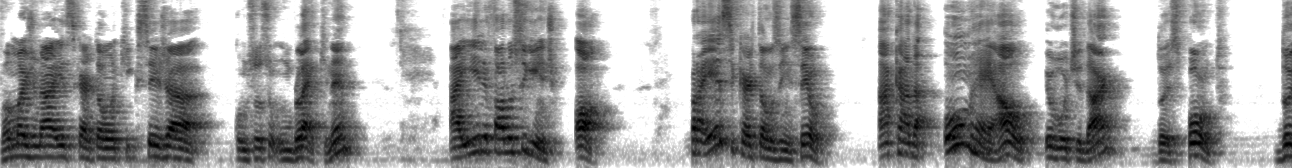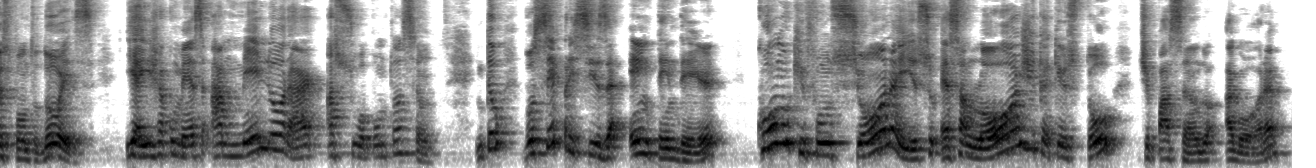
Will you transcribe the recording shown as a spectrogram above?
Vamos imaginar esse cartão aqui que seja como se fosse um black, né? Aí ele fala o seguinte: ó, para esse cartãozinho seu, a cada um real eu vou te dar dois pontos, 2.2, e aí já começa a melhorar a sua pontuação. Então, você precisa entender como que funciona isso, essa lógica que eu estou te passando agora,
